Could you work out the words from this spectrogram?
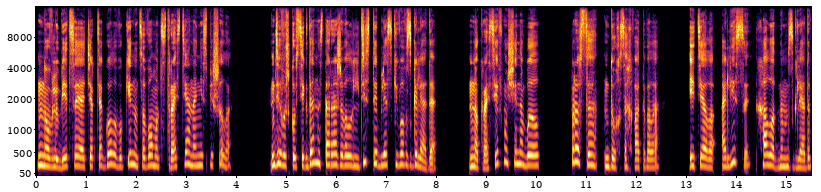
Но влюбиться и, очертя голову, кинуться в омут страсти она не спешила. Девушку всегда настораживал льдистый блеск его взгляда. Но красив мужчина был. Просто дух захватывало. И тело Алисы холодным взглядом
